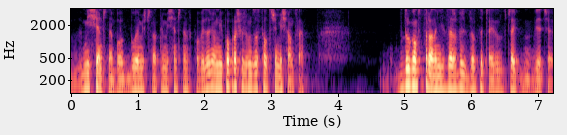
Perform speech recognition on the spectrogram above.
miesięczne, bo byłem jeszcze na tym miesięcznym wypowiedzeniu, on mi poprosił, żebym został trzy miesiące. W drugą stronę niż zazwyczaj. Zazwyczaj, wiecie,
